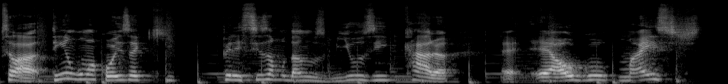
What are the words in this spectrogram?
Sei lá, tem alguma coisa que precisa mudar nos Bills e, cara, é, é algo mais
